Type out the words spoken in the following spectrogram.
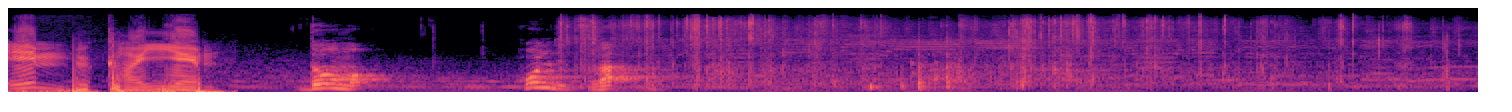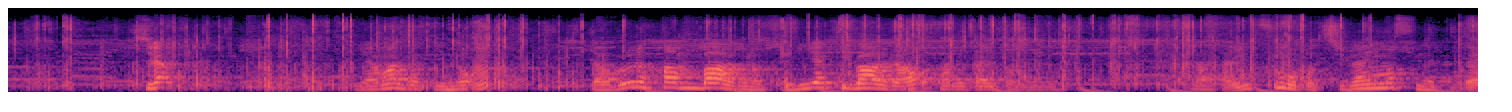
演武開演。どうも。本日はこちら山崎のダブルハンバーグの照り焼きバーガーを食べたいと思います。なんかいつもと違いますねこれ。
